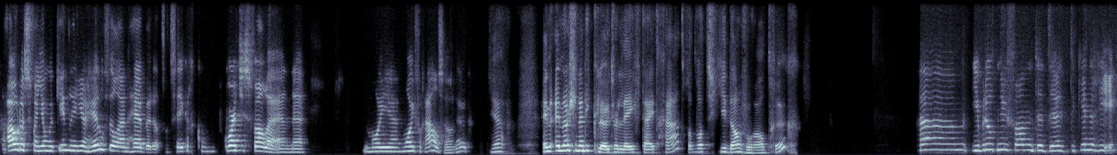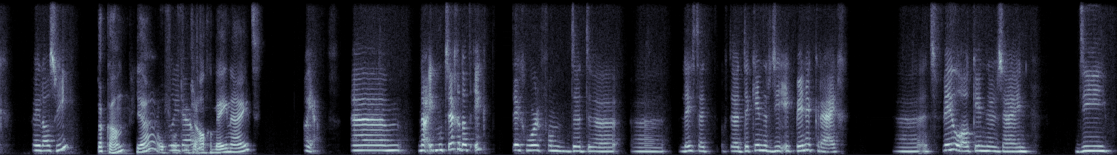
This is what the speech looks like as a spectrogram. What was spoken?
ouders van jonge kinderen hier heel veel aan hebben. Dat er zeker kwartjes vallen. En uh, mooi, mooi verhaal zo, leuk. Ja, en, en als je naar die kleuterleeftijd gaat, wat, wat zie je dan vooral terug? Um, je bedoelt nu van de, de, de kinderen die ik veelal zie? Dat kan, ja. Of, of in de algemeenheid. Oh ja. Um, nou, ik moet zeggen dat ik tegenwoordig van de, de uh, leeftijd, of de, de kinderen die ik binnenkrijg, uh, het veelal kinderen zijn die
